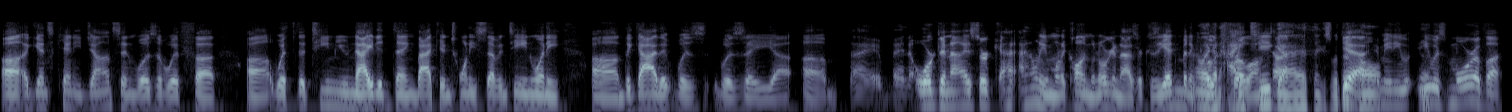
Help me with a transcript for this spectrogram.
uh, against Kenny Johnson was with uh, uh, with the Team United thing back in 2017 when he uh, the guy that was was a, uh, uh, an organizer. I don't even want to call him an organizer because he hadn't been a coach like for a long time. Guy, I think is what yeah, I mean he, yeah. he was more of a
